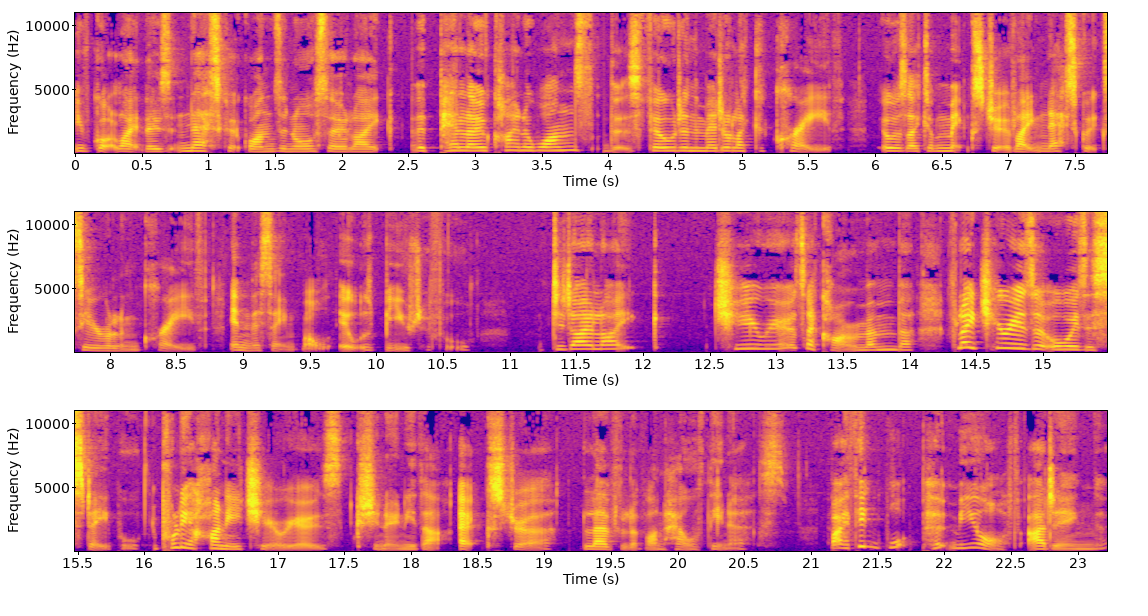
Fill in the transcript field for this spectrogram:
You've got like those Nesquik ones and also like the pillow kind of ones that's filled in the middle like a Krave. It was like a mixture of like Nesquik cereal and Krave in the same bowl. It was beautiful. Did I like Cheerios? I can't remember. I feel like Cheerios are always a staple. Probably honey Cheerios because you know you need that extra level of unhealthiness. But I think what put me off adding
